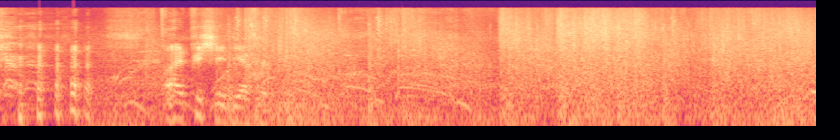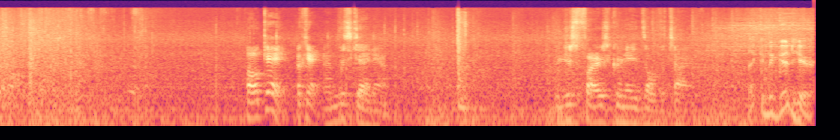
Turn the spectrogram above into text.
I appreciate the effort. Okay, okay, I'm this guy now. Who just fires grenades all the time. That could be good here.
